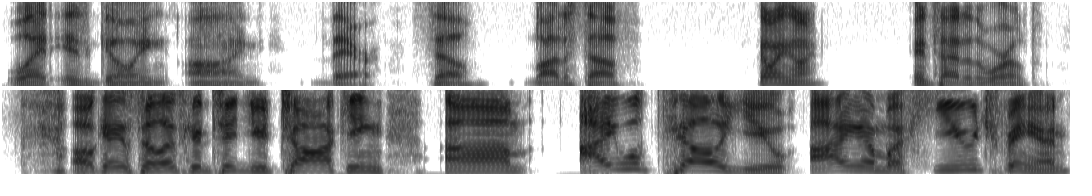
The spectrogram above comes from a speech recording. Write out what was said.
what is going on there. So a lot of stuff going on inside of the world. Okay, so let's continue talking. Um, I will tell you, I am a huge fan,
